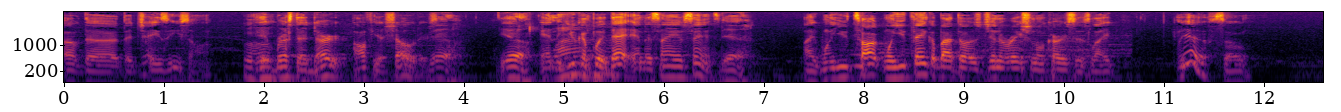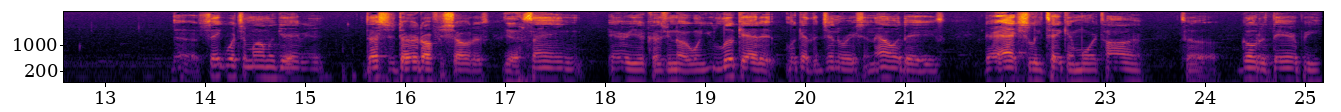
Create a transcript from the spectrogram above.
of the the Jay Z song. It brushed the dirt off your shoulders, Yeah, yeah, and you can put that in the same sense. yeah. Like when you talk, when you think about those generational curses, like yeah, so uh, shake what your mama gave you, dust your dirt off your shoulders. Yeah. Same area, because you know when you look at it, look at the generation nowadays. they're actually taking more time to go to therapy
